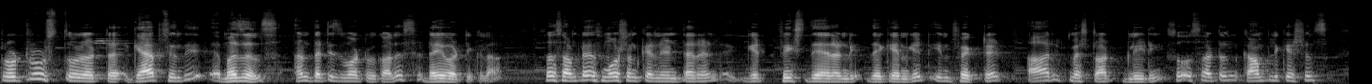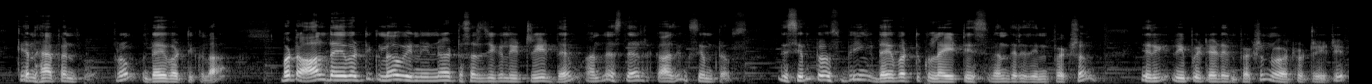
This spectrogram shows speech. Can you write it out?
protrudes through that uh, gaps in the muscles, and that is what we call as diverticula. So sometimes motion can enter and get fixed there, and they can get infected, or it may start bleeding. So certain complications can happen from diverticula. But all diverticula, we need not surgically treat them unless they are causing symptoms. The symptoms being diverticulitis when there is infection, repeated infection, we have to treat it.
